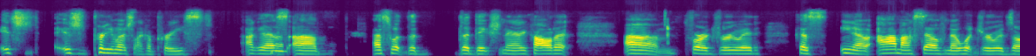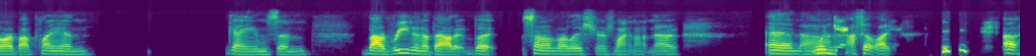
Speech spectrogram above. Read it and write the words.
it's it's pretty much like a priest, I guess. Um, that's what the the dictionary called it um, for a druid. Because you know, I myself know what druids are by playing games and by reading about it, but some of our listeners might not know. And uh? I felt like, uh,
